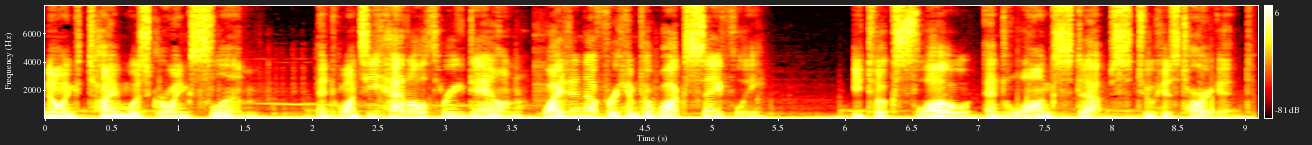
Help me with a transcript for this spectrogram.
knowing time was growing slim, and once he had all three down, wide enough for him to walk safely, he took slow and long steps to his target.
